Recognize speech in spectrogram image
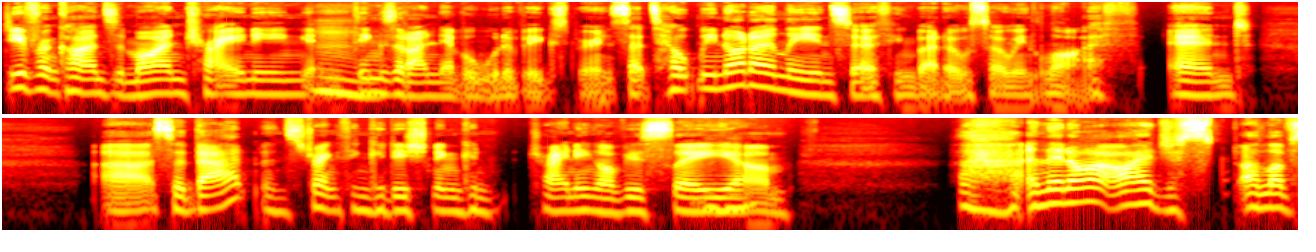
different kinds of mind training and things that I never would have experienced. That's helped me not only in surfing but also in life. And uh, so that and strength and conditioning con- training, obviously. Um, and then I, I just I love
